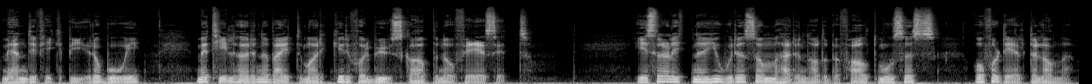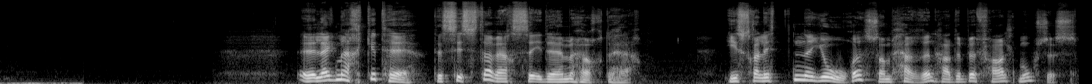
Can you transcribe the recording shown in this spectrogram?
men de fikk byer å bo i, med tilhørende beitemarker for buskapene og feet sitt. Israelittene gjorde som Herren hadde befalt Moses, og fordelte landet. Eh, legg merke til det siste verset i det vi hørte her. Israelittene gjorde som Herren hadde befalt Moses.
